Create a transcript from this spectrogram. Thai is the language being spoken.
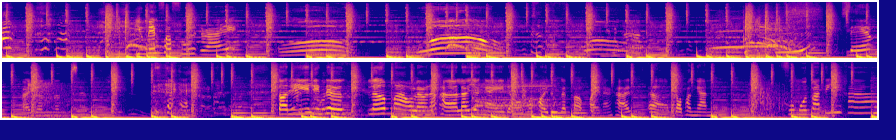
you make for food right โอ้โอ้เซม I don't understand what you're doing. ตอนนี้นิดนึงเริ่มเมาแล้วนะคะ แล้วยังไงเดี๋ยวมาคอยดูกันต่อไปนะคะ เอ่อกับพังงานฟูมูลปาร์ตี้ค่ะ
